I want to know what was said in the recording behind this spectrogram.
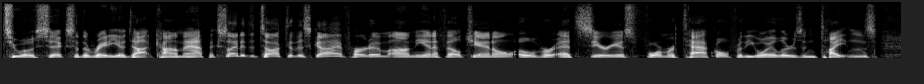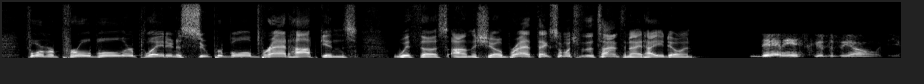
206 and the radio.com app. Excited to talk to this guy. I've heard him on the NFL channel over at Sirius, former tackle for the Oilers and Titans, former Pro Bowler, played in a Super Bowl. Brad Hopkins with us on the show. Brad, thanks so much for the time tonight. How you doing? Danny, it's good to be on with you.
